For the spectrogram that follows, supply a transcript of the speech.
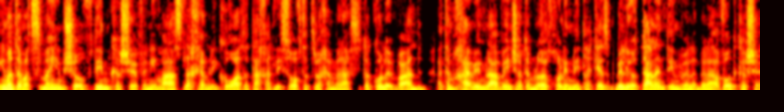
אם אתם עצמאים שעובדים קשה ונמאס לכם לקרוע את התחת, לשרוף את עצמכם ולעשות הכל לבד, אתם חייבים להבין שאתם לא יכולים להתרכז בלהיות טאלנטים ולעבוד קשה.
